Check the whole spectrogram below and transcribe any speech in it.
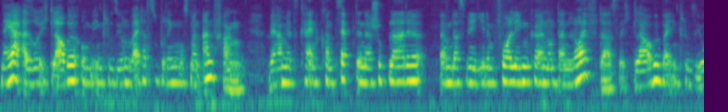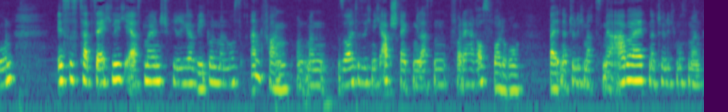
Naja, also ich glaube, um Inklusion weiterzubringen, muss man anfangen. Wir haben jetzt kein Konzept in der Schublade, ähm, das wir jedem vorlegen können und dann läuft das. Ich glaube, bei Inklusion ist es tatsächlich erstmal ein schwieriger Weg und man muss anfangen und man sollte sich nicht abschrecken lassen vor der Herausforderung. Weil natürlich macht es mehr Arbeit, natürlich muss man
